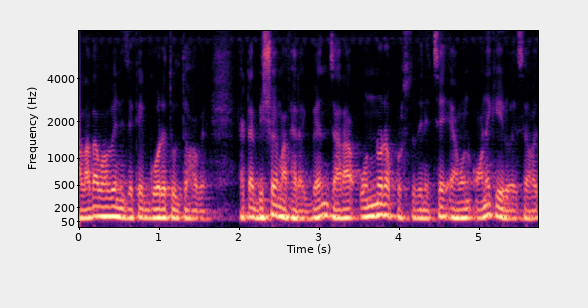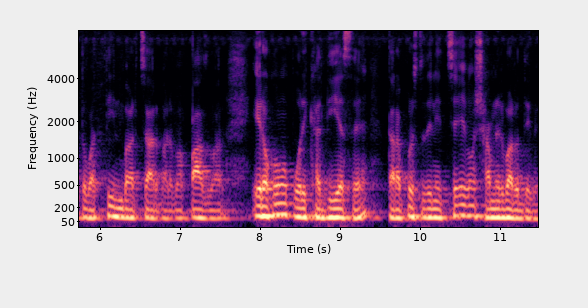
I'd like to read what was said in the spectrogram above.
আলাদাভাবে নিজেকে গড়ে তুলতে হবে। একটা বিষয় মাথায় রাখবেন, যারা অন্যরা প্রস্তুতি নিচ্ছে, এমন অনেকেই রয়েছে হয়তো বা তিনবার, চারবার বা পাঁচবার এরকমও পরীক্ষা দিয়েছে, তারা প্রস্তুতি নিচ্ছে এবং সামনের বারও দেবে।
